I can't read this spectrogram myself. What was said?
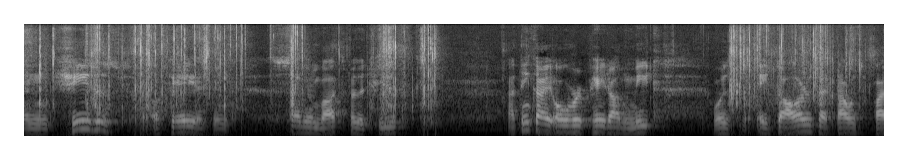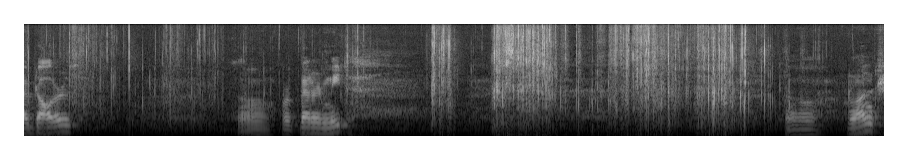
And cheese is okay. I think seven bucks for the cheese. I think I overpaid on the meat was eight dollars. I thought it was five dollars. So for better meat. So for lunch,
